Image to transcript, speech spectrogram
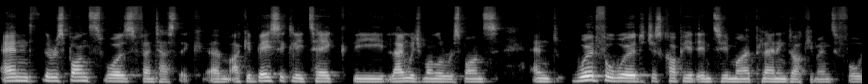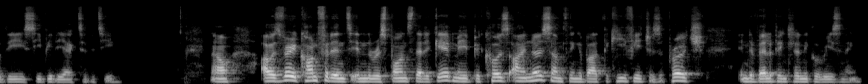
And the response was fantastic. Um, I could basically take the language model response and word for word just copy it into my planning document for the CPD activity. Now, I was very confident in the response that it gave me because I know something about the key features approach in developing clinical reasoning.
